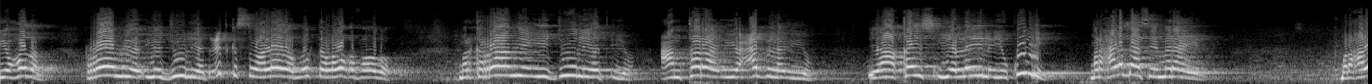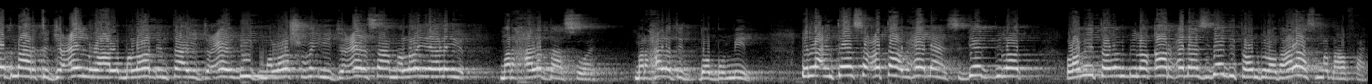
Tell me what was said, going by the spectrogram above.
iyo hodan romeo iyo juliet cid kasta waa leedaha moogta laba qofoodo marka romeo iyo juliet iyo cantara iyo cabla iyo qays iyo leyla iyo kulli marxaladaasay maraayeen. Marxalad maaragta jacayl waa ma loo dhintaa iyo jacayl dhiig ma loo shubay iyo jacayl saa ma loo yeelay. Iyo marxaladaas waay marxaladi dobomiin ilaa intee socotaa waxay dhahaan sideed bilood labaiyo toban bilood qaar waxay dhahaan sideed iyo toban bilood halaas ma dhaafay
